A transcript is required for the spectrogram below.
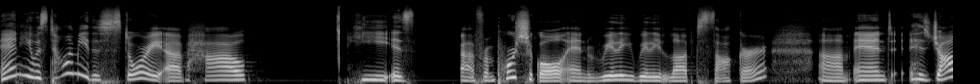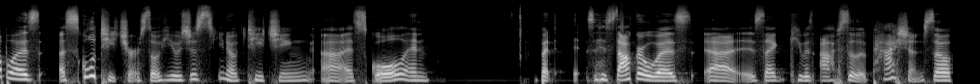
And he was telling me the story of how he is uh, from Portugal and really, really loved soccer. Um, and his job was a school teacher. So he was just, you know, teaching uh, at school. And but his soccer was uh, is like he was absolute passion. So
